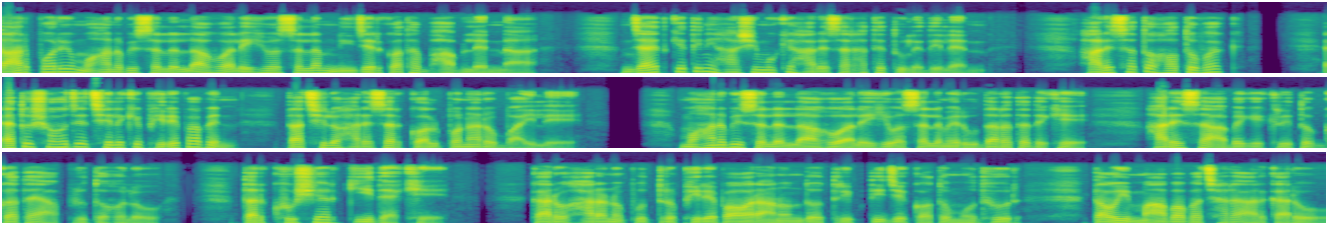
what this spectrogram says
তারপরেও মহানবী সাল্লাল্লাহু আলহি ওয়াসাল্লাম নিজের কথা ভাবলেন না। জায়েদকে তিনি হাসি মুখে হারেসার হাতে তুলে দিলেন। হারেসা তো হতভাগ। এত সহজে ছেলেকে ফিরে পাবেন? তা ছিল হারেসার কল্পনারও বাইলে। মহানবী সাল্লাল্লাহু আলহি ওয়াসাল্লামের উদারতা দেখে হারেসা আবেগে কৃতজ্ঞতায় আপ্লুত হল। তার খুশি আর কি দেখে? কারও হারানো পুত্র ফিরে পাওয়ার আনন্দ তৃপ্তি যে কত মধুর, তা ওই মা বাবা ছাড়া আর কারও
